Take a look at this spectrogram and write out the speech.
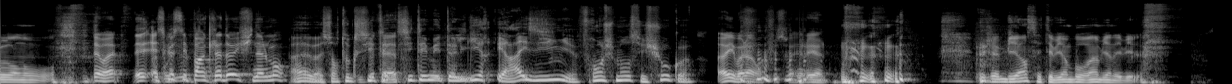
vrai. Est-ce que c'est pas un clin d'œil finalement? Ah, bah, surtout que si t'es si Metal Gear et Rising, franchement, c'est chaud, quoi. Ah oui, voilà. En plus, ouais, allez. J'aime bien, c'était bien bourrin, bien débile.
